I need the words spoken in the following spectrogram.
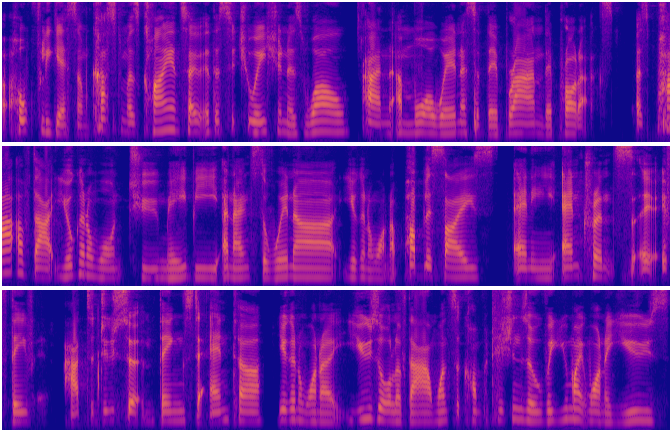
hopefully get some customers clients out of the situation as well and, and more awareness of their brand their products as part of that, you're going to want to maybe announce the winner. You're going to want to publicize any entrants if they've had to do certain things to enter. You're going to want to use all of that. Once the competition's over, you might want to use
